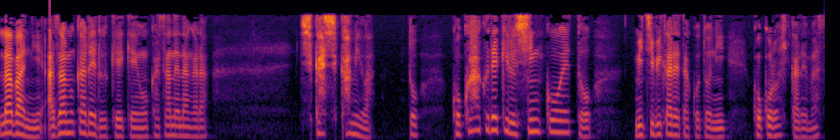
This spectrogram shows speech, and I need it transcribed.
ラバンに欺かれる経験を重ねながら、しかし神は、と告白できる信仰へと導かれたことに心惹かれます。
